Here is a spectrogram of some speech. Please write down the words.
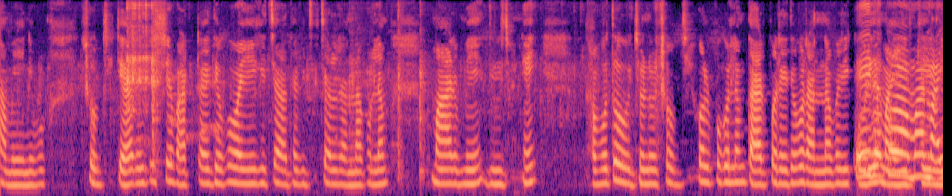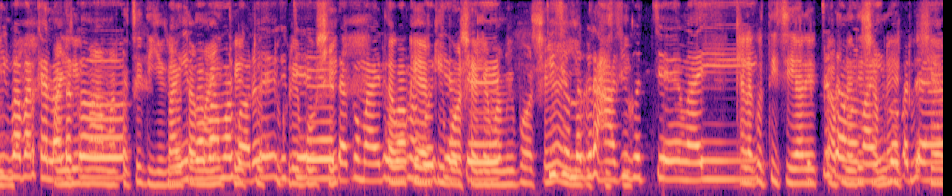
নামিয়ে নেব সবজিটা। আর এই সে ভাতটায় দেখো হয়ে গেছে, আধা কেজি চাল রান্না করলাম। মার মেয়ে দুইজনেই। খাব তো ওই জন্য সবজি অল্প করলাম তারপরে দেখো রান্নাবাড়ি করে আমার মায়ের বাবার খেলা মায়ের মা আমার কাছে দিয়ে গেল মায়ের বাবা আমার বড় হয়ে গেছে বসে। দেখো মায়ের বাবা আমার আর কি বসে আছে। বসালাম আমি বসে কি সুন্দর করে। হাসি করছে মাই। খেলা করতেছি আর আপনাদের সামনে একটু শেয়ার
